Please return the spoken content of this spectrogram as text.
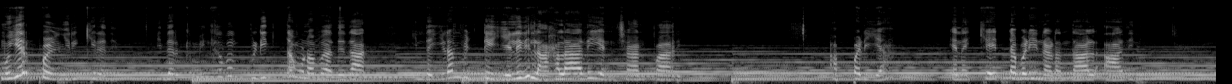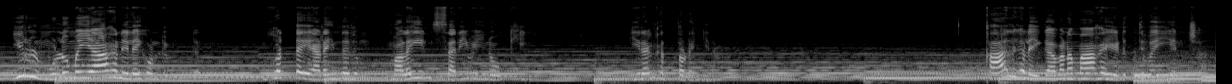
முயற்புள் இருக்கிறது. இதற்கு மிகவும் பிடித்த உணவு அதுதான். இந்த இடம் விட்டு எளிதில் அகலாது என்றான் பாரி. அப்படியா? என கேட்டபடி நடந்தாள் ஆதினி இருள் முழுமையாக நிலை கொண்டு விட்டது. முகட்டை அடைந்ததும் மலையின் சரிவை நோக்கி இறங்கத் தொடங்கினான். கால்களை கவனமாக எடுத்து வை என்றான்.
